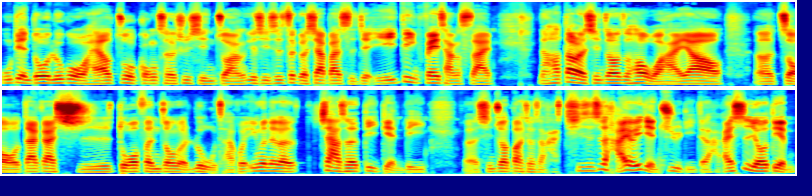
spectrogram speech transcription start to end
五点多如果我还要坐公车去新庄，尤其是这个下班时间，一定非常塞。然后到了新庄之后，我还要呃走大概十多分钟的路才会，因为那个下车地点离呃新庄棒球场其实是还有一点距离的，还是有点。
